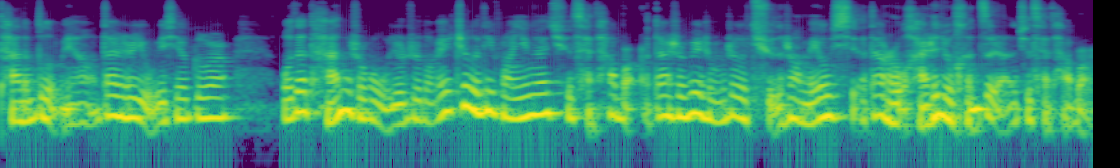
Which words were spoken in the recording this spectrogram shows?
弹的不怎么样，但是有一些歌。我在弹的时候，我就知道，哎，这个地方应该去踩踏板，但是为什么这个曲子上没有写？但是我还是就很自然的去踩踏板。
